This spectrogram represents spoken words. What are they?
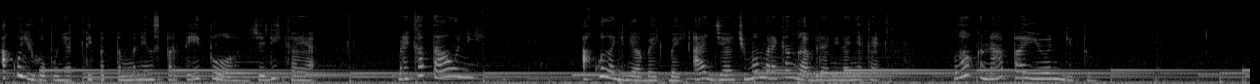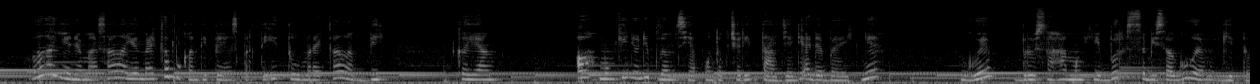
aku juga punya tipe temen yang seperti itu loh. Jadi kayak mereka tahu nih. Aku lagi nggak baik-baik aja cuma mereka nggak berani nanya kayak lo kenapa Yun? gitu. Lo lagi ada masalah Yun. Mereka bukan tipe yang seperti itu. Mereka lebih ke yang oh mungkin Yuni belum siap untuk cerita jadi ada baiknya gue berusaha menghibur sebisa gue gitu.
